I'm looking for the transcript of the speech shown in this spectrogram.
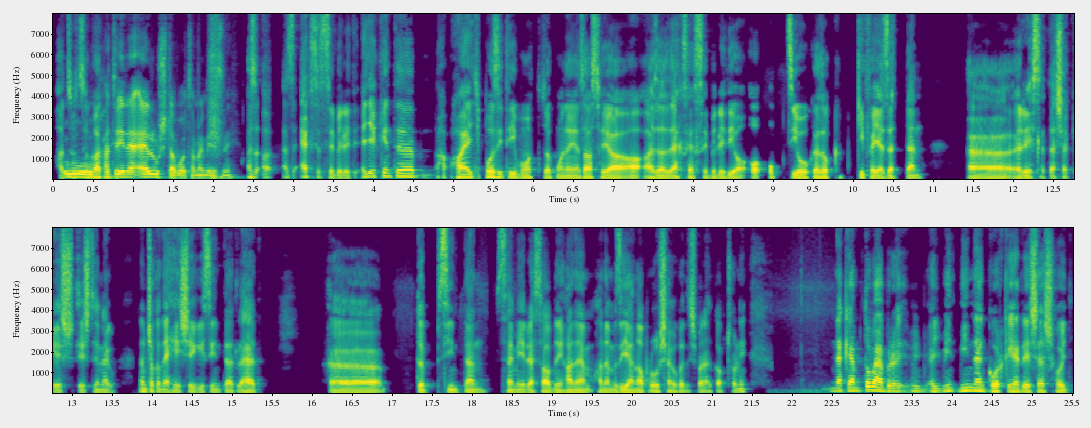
a cuccokat. Uh, hát én elusta voltam megnézni. Az, az accessibility. Egyébként, ha egy pozitívumot tudok mondani, az az, hogy a, az, az accessibility opciók azok kifejezetten uh, részletesek, és, és tényleg nem csak a nehézségi szintet lehet uh, több szinten személyre szabni, hanem, hanem az ilyen apróságokat is vele kapcsolni. Nekem továbbra egy mindenkor kérdéses, hogy,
